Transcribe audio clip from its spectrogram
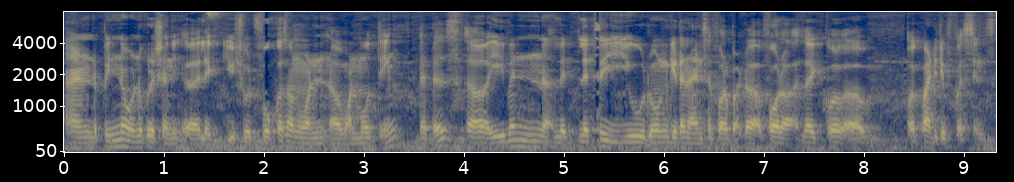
and pinna one question like you should focus on one uh, one more thing. That is uh, even uh, let, let's say you don't get an answer for but for like quantitative questions.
